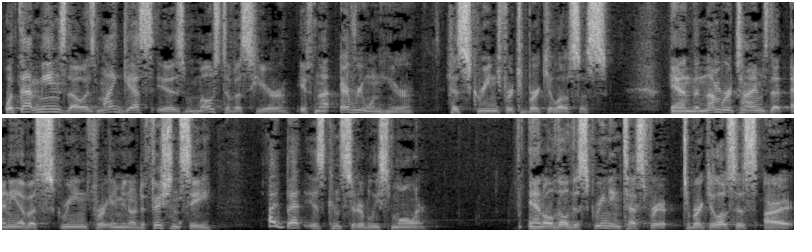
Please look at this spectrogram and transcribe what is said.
What that means, though, is my guess is most of us here, if not everyone here, has screened for tuberculosis. And the number of times that any of us screen for immunodeficiency, I bet, is considerably smaller. And although the screening tests for tuberculosis are,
